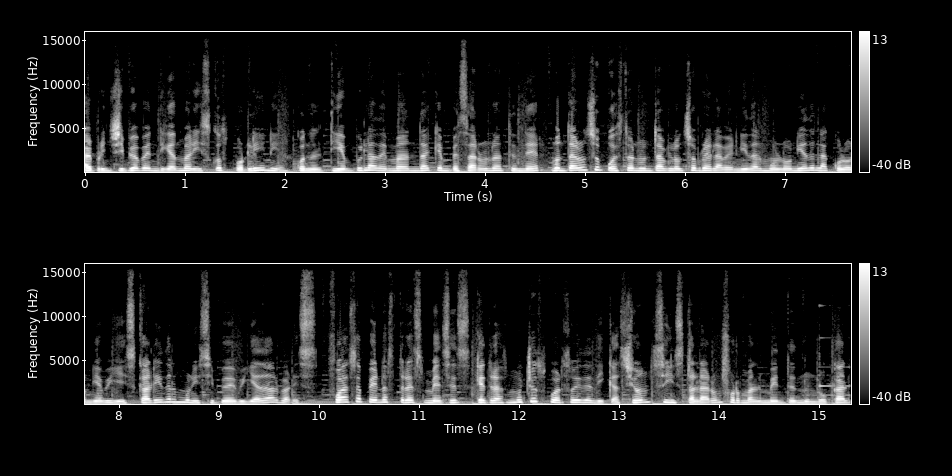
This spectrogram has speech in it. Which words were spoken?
Al principio vendían mariscos por línea. Con el tiempo y la demanda que empezaron a tener, montaron su puesto en un tablón sobre la avenida Almolonia de la colonia Villa Iscali del municipio de Villa de Álvarez. Fue hace apenas tres meses que tras mucho esfuerzo y dedicación se instalaron formalmente en un local.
